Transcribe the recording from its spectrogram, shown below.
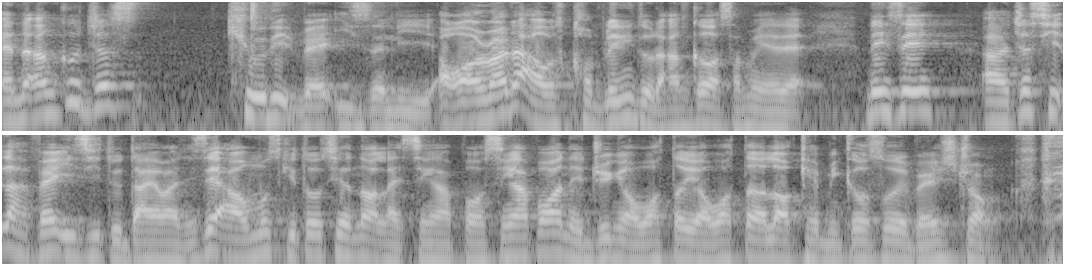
and the uncle just killed it very easily. Or rather, I was complaining to the uncle or something like that. Then he say, uh, just hit lah, very easy to die one. He said, our mosquitoes here not like Singapore. Singapore, when they drink your water, your water a lot of chemicals, so they're very strong.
